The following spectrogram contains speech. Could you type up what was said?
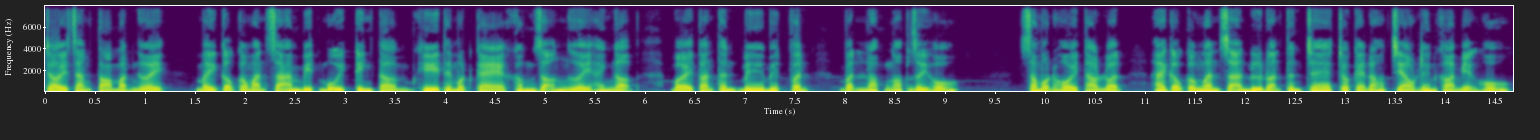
Trời sáng tỏ mặt người, mấy cậu công an xã bịt mũi kinh tởm khi thấy một kẻ không rõ người hay ngợm, bởi toàn thân bê bết phân, vẫn lóp ngóp dưới hố. Sau một hồi thảo luận, hai cậu công an xã đưa đoạn thân tre cho kẻ đó trèo lên khỏi miệng hố.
